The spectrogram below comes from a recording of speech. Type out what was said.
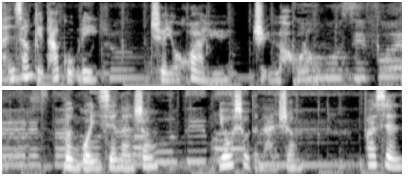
很想给他鼓励，却又话语止于喉咙。问过一些男生，优秀的男生，发现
